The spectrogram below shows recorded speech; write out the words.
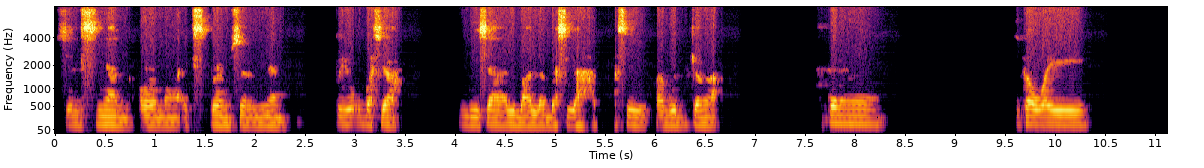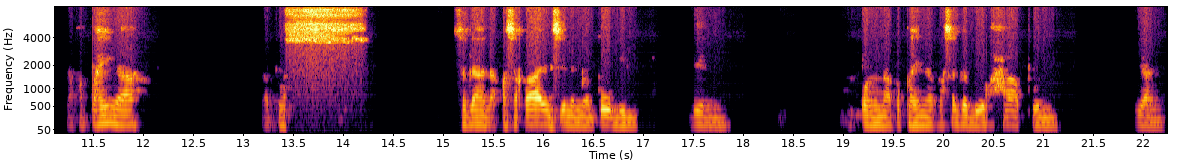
cells niyan or mga sperm cell niyan. Tuyo ba siya? hindi siya lumalabas lahat kasi pagod ka nga. Kung ikaw ay nakapahinga, tapos sagana ka sa kain, sinom ng tubig, then pag nakapahinga ka sa gabi o hapon, yan,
